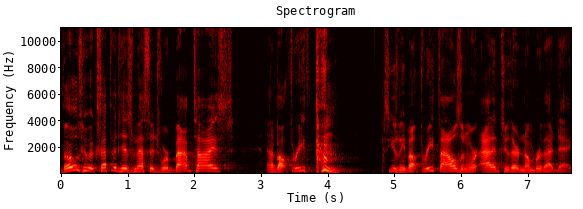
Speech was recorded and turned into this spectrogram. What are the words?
those who accepted his message were baptized, and about three, excuse me, about 3,000 were added to their number that day.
